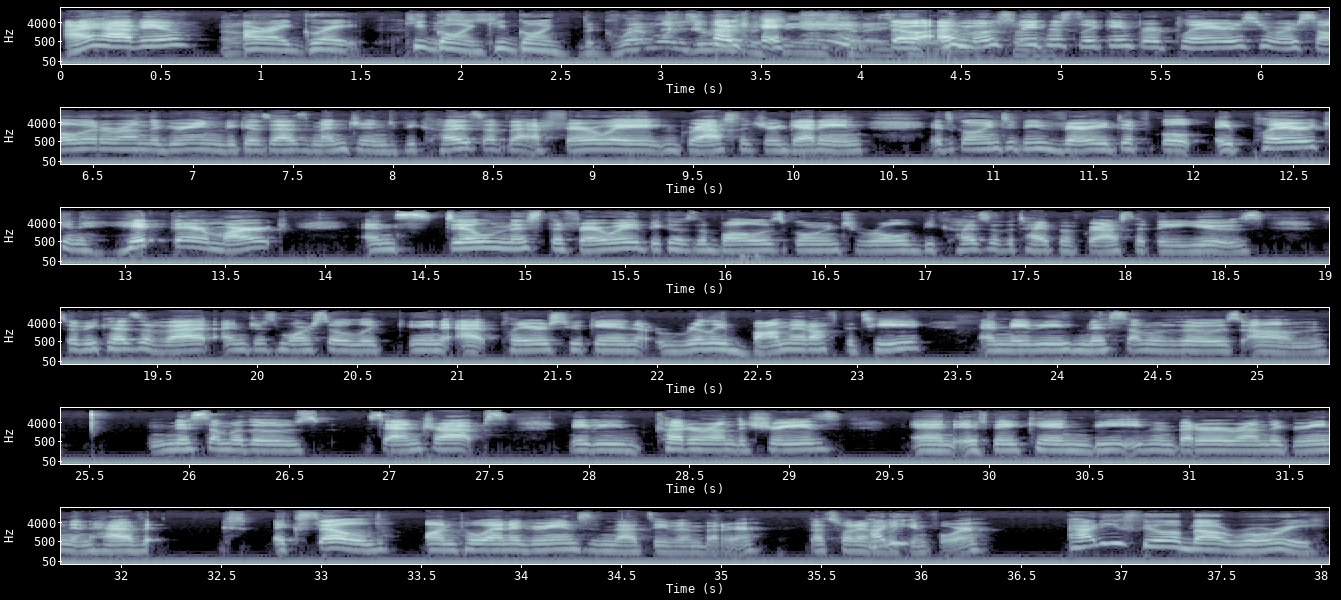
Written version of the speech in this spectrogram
I have you. All right, great. Keep going. Keep going. The gremlins are in the machines today. So I'm mostly so. just looking for players who are solid around the green because, as mentioned, because of that fairway grass that you're getting, it's going to be very difficult. A player can hit their mark and still miss the fairway because the ball is going to roll because of the type of grass that they use. So, because of that, I'm just more so looking at players who can really bomb it off the tee and maybe miss some of those, um, miss some of those sand traps, maybe cut around the trees. And if they can be even better around the green and have ex- excelled on Poa annua greens, then that's even better. That's what I'm How do you- looking for. How do you feel about Rory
